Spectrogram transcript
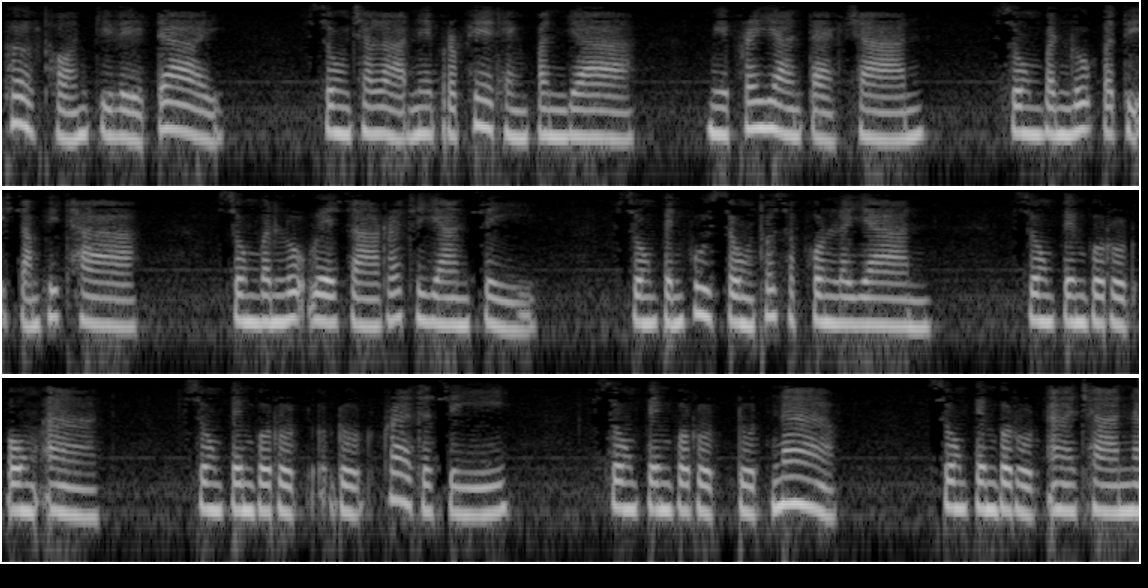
เพิกถอนกิเลสได้ ทรงฉลาดในประเภทแห่งปัญญา มีพระญาณแตกฉาน ทรงบรรลุปฏิสัมพิทา ทรงบรรลุเวสารัชยานสี่ ทรงเป็นผู้ทรงทศพลยาน ทรงเป็นบุรุษองค์อาจ ทรงเป็นบุรุษดุจราชสี ทรงเป็นบุรุษดุจนาค ทรงเป็นบุรุษอาชาใน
